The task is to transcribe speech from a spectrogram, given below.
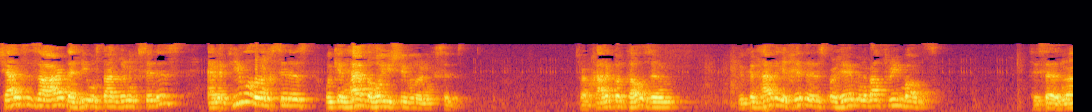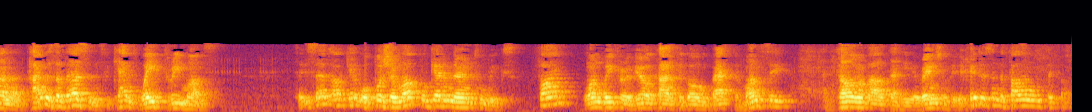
chances are that he will start learning Chassidus and if he will learn Chassidus, we can have the whole yeshiva learning Chassidus. So Rabbi Chodakov tells him, you can have a Yechidus for him in about three months. So he says, no, no, time is of essence. We can't wait three months. So he said, okay, we'll push him up. We'll get him there in two weeks. Fine. One week for Rabbi time to go back to Monsey and tell him about that he arranged him for Yechidus, and the following week they come.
